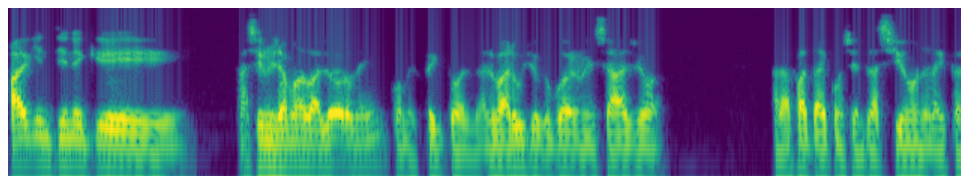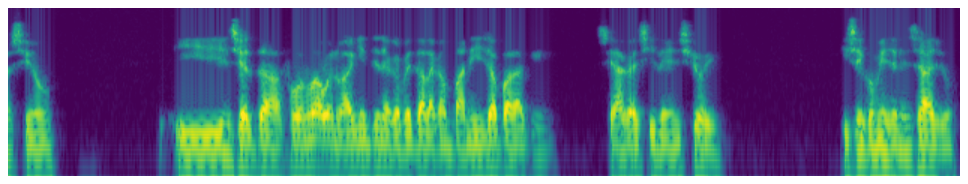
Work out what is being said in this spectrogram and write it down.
alguien tiene que hacer un llamado al orden con respecto al, barullo que puede haber un ensayo, a, la falta de concentración, a la dispersión. Y en cierta forma, bueno, alguien tiene que apretar la campanilla para que se haga el silencio y se comience el ensayo.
